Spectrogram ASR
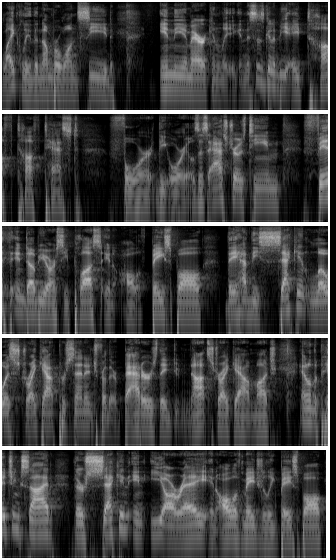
likely the number one seed in the American League. And this is going to be a tough, tough test for the Orioles. This Astros team, fifth in WRC plus in all of baseball. They have the second lowest strikeout percentage for their batters. They do not strike out much. And on the pitching side, they're second in ERA in all of Major League Baseball.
